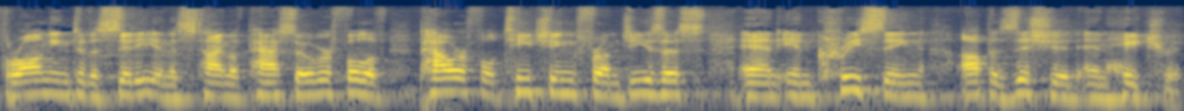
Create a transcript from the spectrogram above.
thronging to the city in this time of Passover, full of powerful teaching from Jesus and increasing opposition and hatred.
